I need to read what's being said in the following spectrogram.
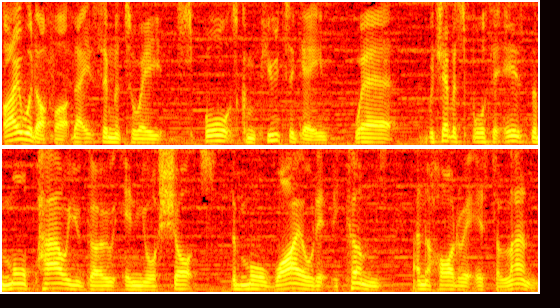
I would offer that it's similar to a sports computer game where whichever sport it is, the more power you go in your shots, the more wild it becomes and the harder it is to land.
